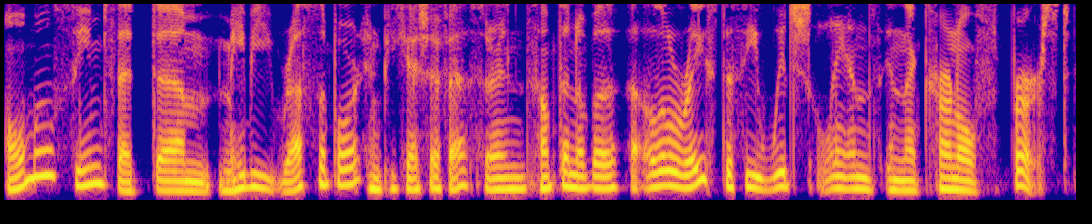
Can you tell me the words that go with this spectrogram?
almost seems that um, maybe Rust support and Bcachefs are in something of a, a little race to see which lands in the kernel first.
